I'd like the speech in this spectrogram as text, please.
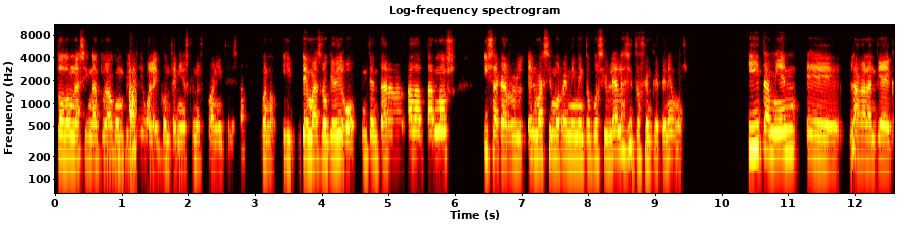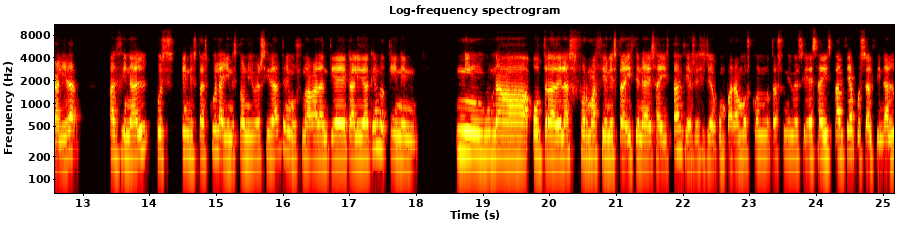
toda una asignatura completa, igual hay contenidos que nos puedan interesar. Bueno, y además lo que digo, intentar adaptarnos y sacar el máximo rendimiento posible a la situación que tenemos. Y también eh, la garantía de calidad al final, pues en esta escuela y en esta universidad tenemos una garantía de calidad que no tienen ninguna otra de las formaciones tradicionales a distancia. O sea, si lo comparamos con otras universidades a distancia, pues al final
